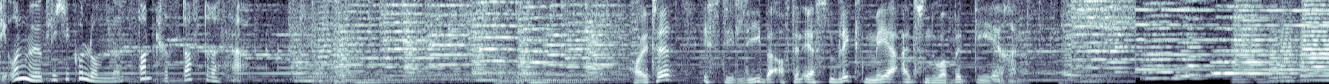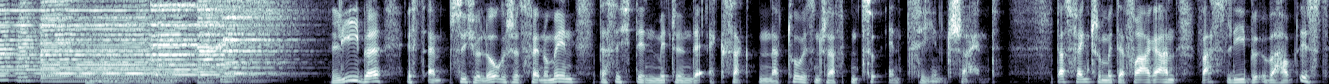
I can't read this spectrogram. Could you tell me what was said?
Die unmögliche Kolumne von Christoph Drösser. Heute ist die Liebe auf den ersten Blick mehr als nur Begehren. Liebe ist ein psychologisches Phänomen, das sich den Mitteln der exakten Naturwissenschaften zu entziehen scheint. Das fängt schon mit der Frage an, was Liebe überhaupt ist.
